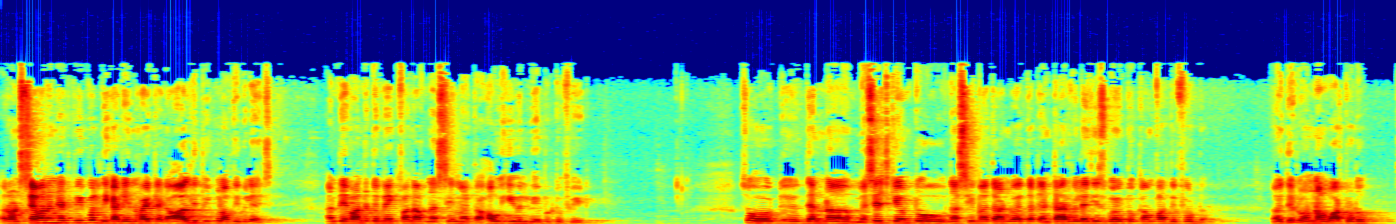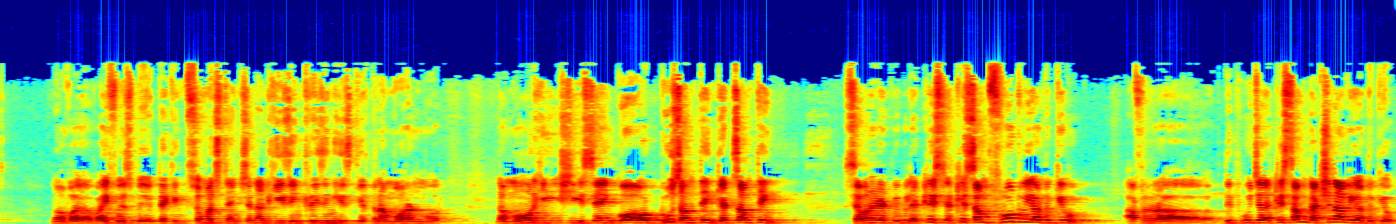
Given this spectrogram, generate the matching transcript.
Around 700 people they had invited, all the people of the village. And they wanted to make fun of Narsi how he will be able to feed. So then uh, message came to Narsi and wife that entire village is going to come for the food. No, they don't know what to do. No, wi- wife is taking so much tension and he is increasing his kirtana more and more. The more he she is saying, go out, do something, get something. 700 people, at least at least some fruit we have to give. After uh, the puja, at least some dakshina we have to give.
